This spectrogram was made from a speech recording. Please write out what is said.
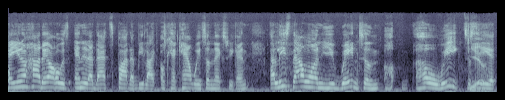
And you know how they always ended at that spot and be like, okay, I can't wait till next week. And at least that one, you wait until a whole week to see it,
